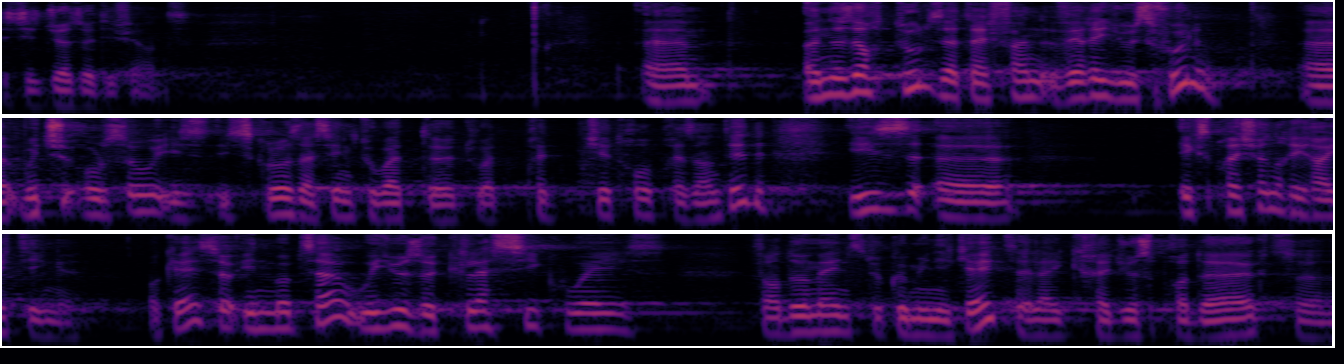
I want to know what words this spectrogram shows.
This is just the difference. Um, another tool that I found very useful uh, which also is, is, close, I think, to what, uh, to what Pietro presented, is uh, expression rewriting. Okay, so in MOPSA, we use a classic ways for domains to communicate, like reduce products, uh,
